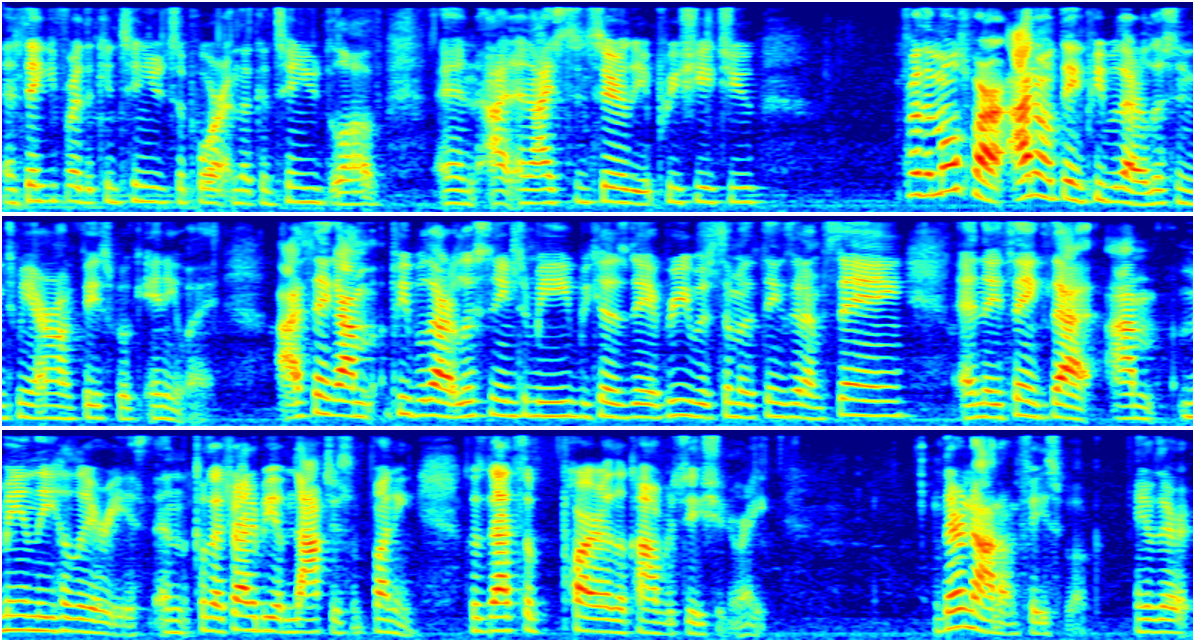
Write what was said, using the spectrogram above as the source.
and thank you for the continued support and the continued love, and I, and I sincerely appreciate you. For the most part, I don't think people that are listening to me are on Facebook anyway. I think I'm people that are listening to me because they agree with some of the things that I'm saying and they think that I'm mainly hilarious and because I try to be obnoxious and funny because that's a part of the conversation, right? They're not on Facebook. If they're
